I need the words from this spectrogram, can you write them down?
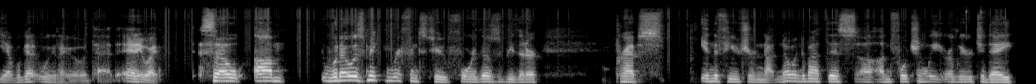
Yeah, we're gonna we're gonna go with that. Anyway, so um what I was making reference to for those of you that are perhaps in the future, not knowing about this. Uh, unfortunately, earlier today,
